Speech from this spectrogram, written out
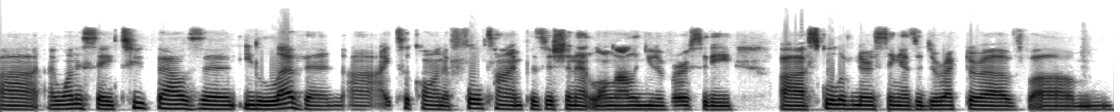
uh, I want to say 2011, uh, I took on a full time position at Long Island University uh, School of Nursing as a director of um,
